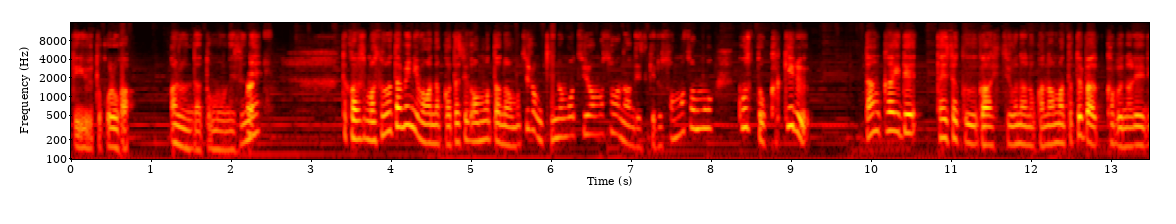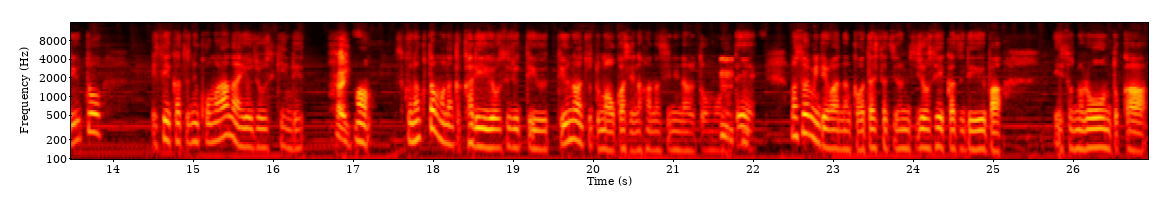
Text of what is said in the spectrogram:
ていうところがあるんだと思うんですね。はい。だからまあそのためにはなんか私が思ったのはもちろん気の持ちようもそうなんですけどそもそもコストをかける段階で対策が必要なのかな、まあ、例えば株の例で言うとえ生活に困らない余剰資金で。はい。まあ、少なくともなんか借り入れをするっていうっていうのはちょっとまあおかしな話になると思うので、うんうまあ、そういう意味ではなんか私たちの日常生活で言えば、えーそのローンとか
